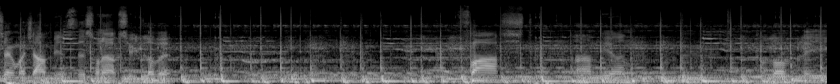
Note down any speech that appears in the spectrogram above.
So much ambience this one, I absolutely love it. Fast, ambient, lovely,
